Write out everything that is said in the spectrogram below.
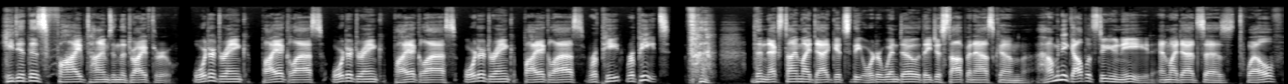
He did this five times in the drive through. Order drink, buy a glass, order drink, buy a glass, order drink, buy a glass, repeat, repeat. the next time my dad gets to the order window, they just stop and ask him, How many goblets do you need? And my dad says, 12.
